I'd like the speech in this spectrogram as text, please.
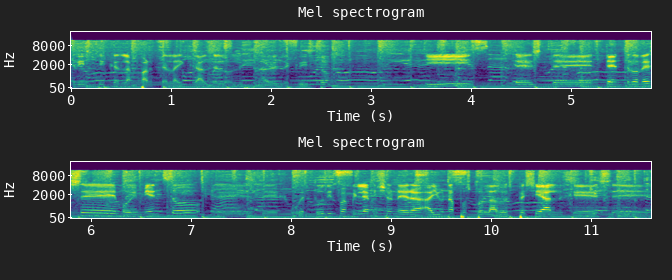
Christi, que es la parte laical de los legionarios de Cristo. Y este, dentro de ese movimiento eh, juventud y familia misionera hay un apostolado especial que es eh,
